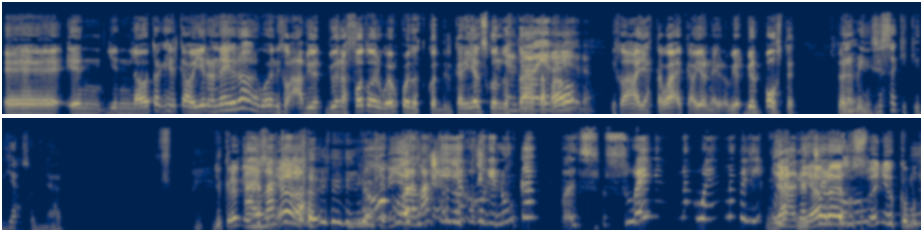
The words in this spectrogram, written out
Eh, en- y en la otra, que es el Caballero Negro, el weón dijo, ah, vio, vio una foto del weón cuando, cuando el Cariels cuando El estaba tapado. negro. Dijo, ah, ya está, guay, el Caballero Negro. Vio, vio el póster. Pero la Sí. princesa que quería soñar. Yo creo que ella Además soñaba. No, quería además que ella como que nunca pues, sueña en la weá en la Ni, película. ni ¿cachai? habla de Como- sus sueños, como No.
